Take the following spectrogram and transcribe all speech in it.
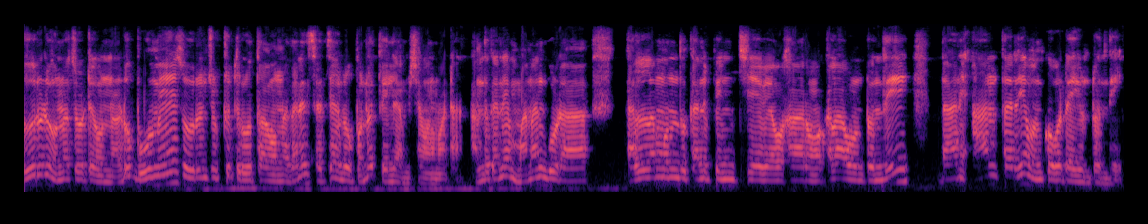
సూర్యుడు ఉన్న చోటే ఉన్నాడు. భూమే సూర్యుని చుట్టూ తిరుగుతా ఉన్నదని సత్య రూపంలో తెలియ అంశం అనమాట అందుకనే మనం కూడా కళ్ళ ముందు కనిపించే వ్యవహారం ఒకలా ఉంటుంది. దాని ఆంతర్యం ఇంకొకటి అయి ఉంటుంది.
